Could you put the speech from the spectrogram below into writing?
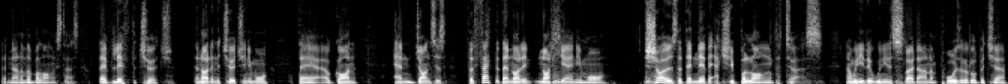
that none of them belongs to us. They've left the church. They're not in the church anymore. They are gone. And John says the fact that they're not, in, not here anymore shows that they never actually belonged to us. Now we need to we need to slow down and pause a little bit here.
